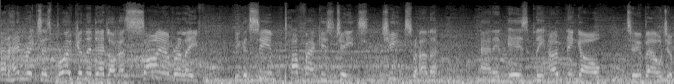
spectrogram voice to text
and Hendrickx has broken the deadlock. A sigh of relief. You can see him puff back his cheeks, cheeks rather, and it is the opening goal to Belgium.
